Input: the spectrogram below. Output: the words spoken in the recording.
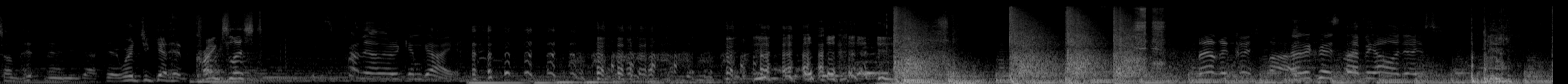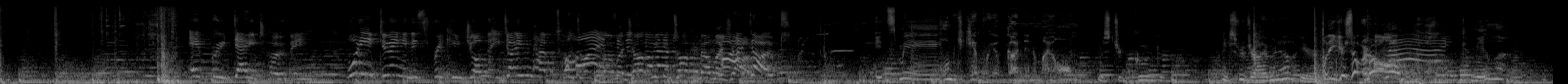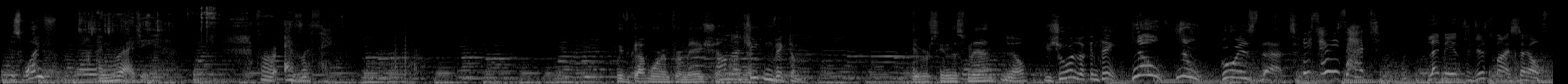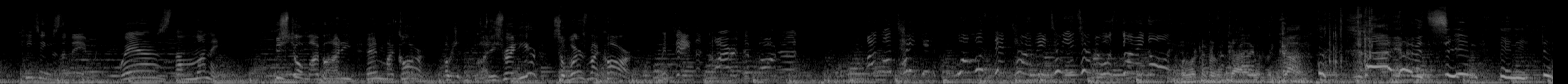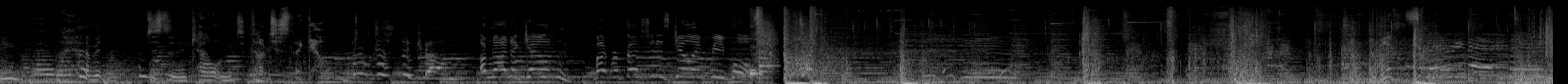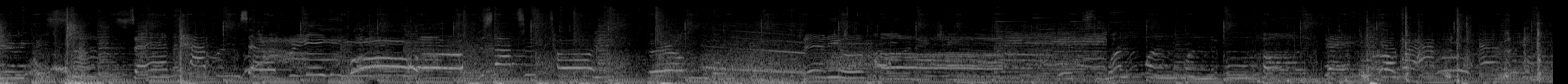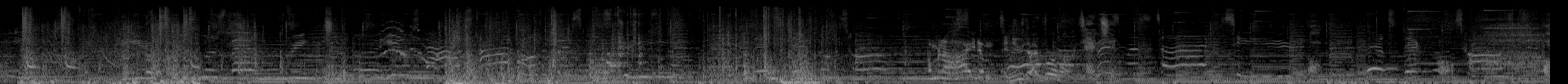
some hitman you got there. Where did you get him? Craigslist? He's a funny American guy. Merry Christmas. Merry Christmas. Happy holidays. Every day, Toby. What are you doing in this freaking job that you don't even have time talking about my job. We can out- talk about my No, job. I don't. It's me. Mom, you can't bring a gun into my home. Mr. Gunder, thanks for driving out here. Leave yourself at home. Camila, his wife. I'm ready for everything. We've got more information. On a shooting victim. You ever seen this man? No. You sure looking thing? No, no. Who is that? Yes, who is that? Let me introduce myself. Keating's the name. Where's the money? You stole my body and my car. Okay, the body's right here. So where's my car? We take the car as a bonus. I'm not taking one more step, Toby, until you tell me what's going on. We're looking for the guy with the gun. I haven't seen anything. I haven't. I'm just an accountant. I'm just an accountant. I'm just an accountant. I'm not an accountant. My profession is killing people. Total attention. Oh. Oh.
